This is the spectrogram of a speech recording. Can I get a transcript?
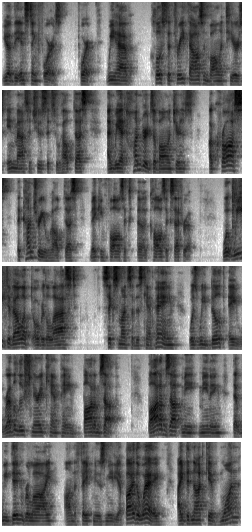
you have the instinct for us. For it. We have close to 3,000 volunteers in Massachusetts who helped us, and we had hundreds of volunteers across the country who helped us making falls, uh, calls, etc. What we developed over the last six months of this campaign was we built a revolutionary campaign bottoms up. Bottoms up me- meaning that we didn't rely on the fake news media. By the way, I did not give one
